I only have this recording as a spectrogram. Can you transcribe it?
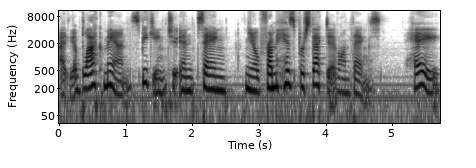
a black man speaking to and saying, you know, from his perspective on things, hey,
